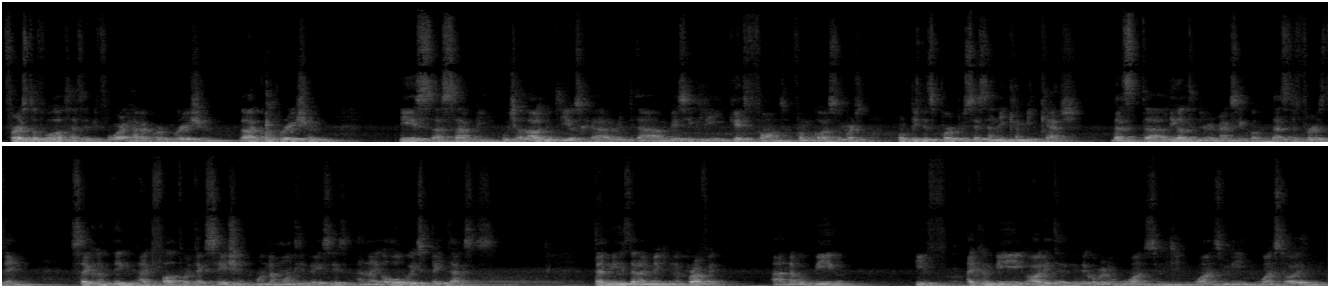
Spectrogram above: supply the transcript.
First of all, as I said before, I have a corporation. That corporation is a SAPI, which allows me to just uh, uh, basically get funds from customers for business purposes, and it can be cash. That's the legal tender in Mexico. That's the first thing. Second thing, I file for taxation on a monthly basis, and I always pay taxes. That means that I'm making a profit, and that would be if I can be audited if the government wants me, wants me, wants to audit me.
